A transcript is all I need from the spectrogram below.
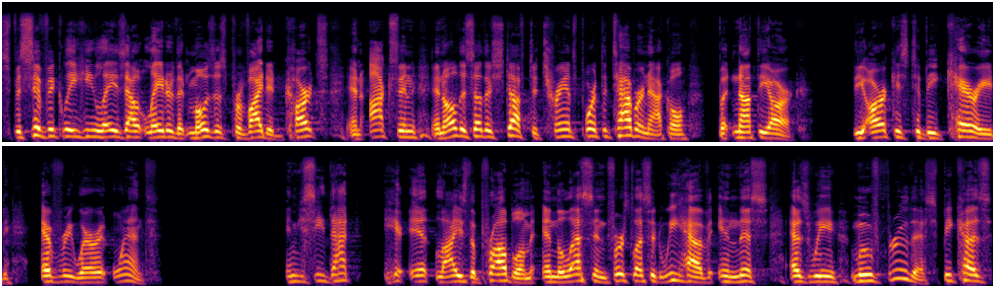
Specifically, he lays out later that Moses provided carts and oxen and all this other stuff to transport the tabernacle, but not the ark. The ark is to be carried everywhere it went. And you see, that here it lies the problem and the lesson, first lesson we have in this as we move through this. Because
